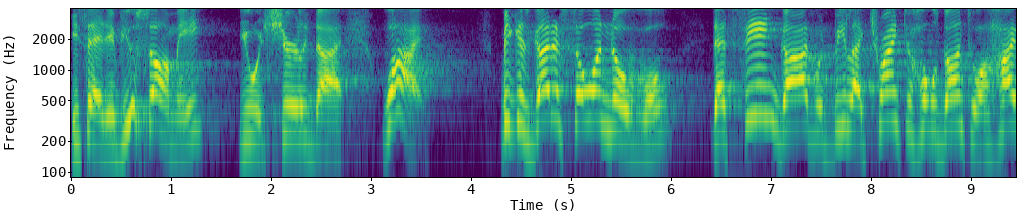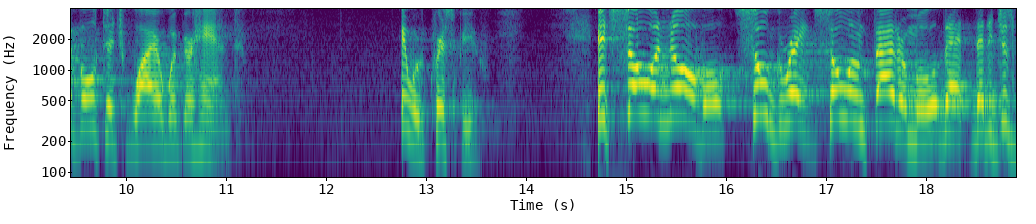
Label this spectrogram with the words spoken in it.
He said, If you saw me, you would surely die. Why? Because God is so unknowable that seeing God would be like trying to hold on to a high voltage wire with your hand. It would crisp you. It's so unknowable, so great, so unfathomable that, that it just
